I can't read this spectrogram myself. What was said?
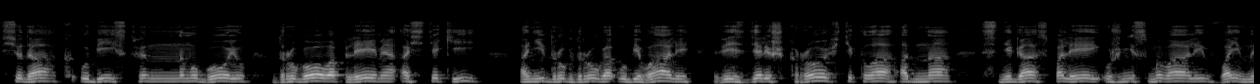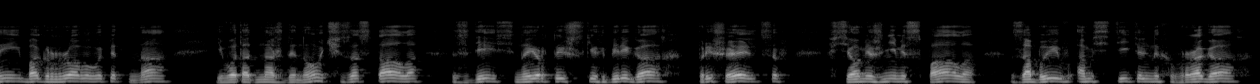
Сюда, к убийственному бою, Другого племя остяки. Они друг друга убивали, Везде лишь кровь текла одна, Снега с полей уж не смывали Войны багрового пятна. И вот однажды ночь застала Здесь, на иртышских берегах, пришельцев, Все меж ними спало, забыв о мстительных врагах.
